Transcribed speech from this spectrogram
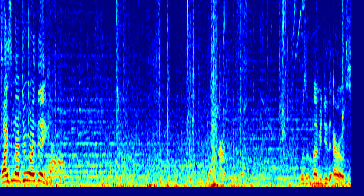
Why is it not doing what I think? Wasn't letting me do the arrows.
